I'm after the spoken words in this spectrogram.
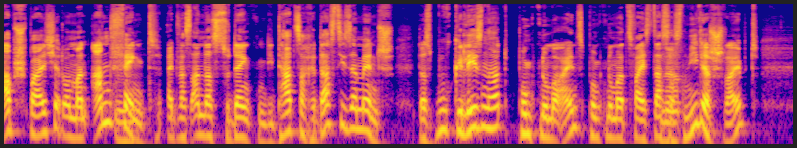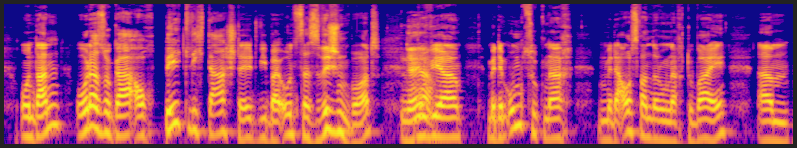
abspeichert und man anfängt, mhm. etwas anders zu denken. Die Tatsache, dass dieser Mensch das Buch gelesen hat, Punkt Nummer eins, Punkt Nummer zwei ist, dass ja. er es niederschreibt und dann oder sogar auch bildlich darstellt, wie bei uns das Vision Board, ja, wo ja. wir mit dem Umzug nach, mit der Auswanderung nach Dubai ähm,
